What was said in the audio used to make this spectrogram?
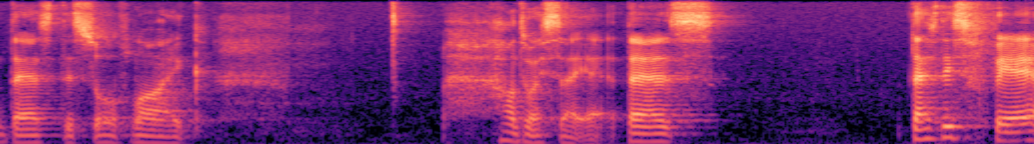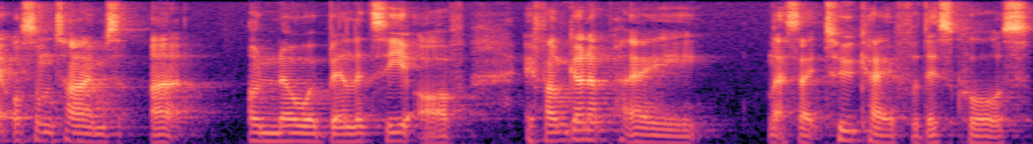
there's this sort of like how do I say it? There's there's this fear or sometimes uh, unknowability of if I'm gonna pay let's say 2k for this course,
